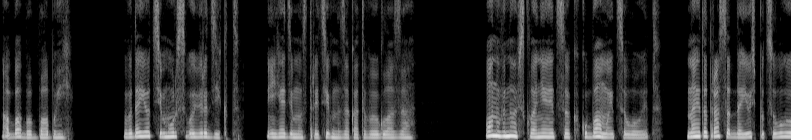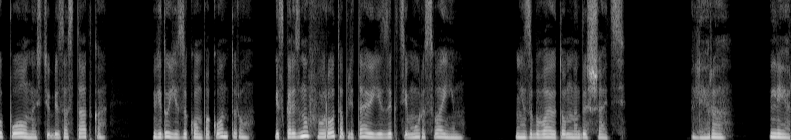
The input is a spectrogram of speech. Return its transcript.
а баба бабой. Выдает Тимур свой вердикт, и я демонстративно закатываю глаза. Он вновь склоняется к кубам и целует. На этот раз отдаюсь поцелую полностью, без остатка. Веду языком по контуру, и, скользнув в рот, оплетаю язык Тимура своим. Не забываю томно дышать. «Лера, Лер.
